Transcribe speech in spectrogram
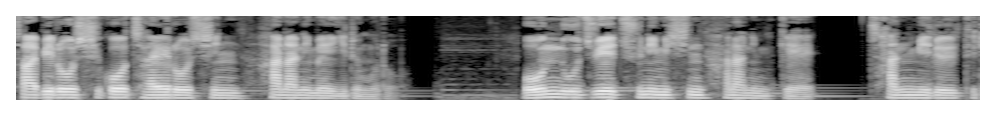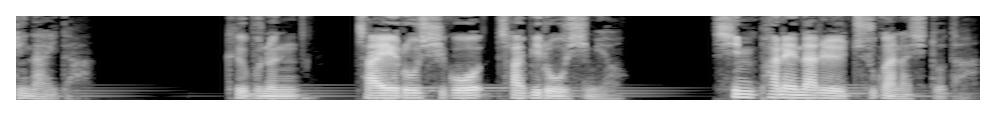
자비로우시고 자애로우신 하나님의 이름으로 온 우주의 주님이신 하나님께 찬미를 드리나이다. 그분은 자애로우시고 자비로우시며 심판의 날을 주관하시도다.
